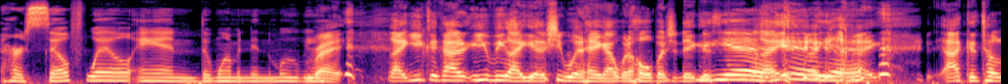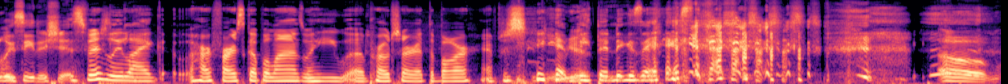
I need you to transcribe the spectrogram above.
herself well and the woman in the movie. Right, like you could kind of you'd be like, yeah, she would hang out with a whole bunch of niggas. Yeah, like, hell yeah. like, I could totally see this shit. Especially like her first couple lines when he approached her at the bar after she had Yeah. beat that nigga's ass. Um,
